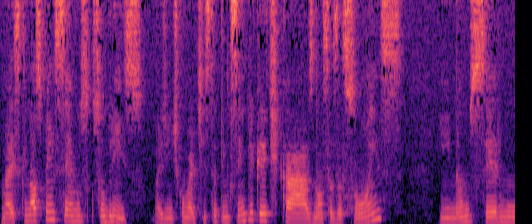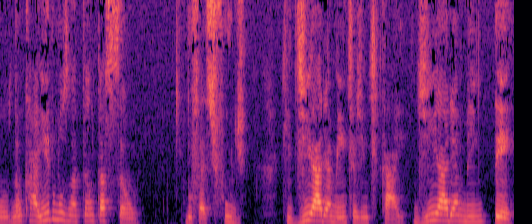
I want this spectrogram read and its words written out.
Mas que nós pensemos sobre isso. A gente, como artista, tem que sempre criticar as nossas ações e não sermos, não cairmos na tentação do fast food, que diariamente a gente cai, diariamente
